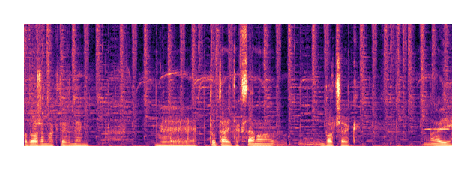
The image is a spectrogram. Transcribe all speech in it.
podłożem aktywnym. Yy, tutaj tak samo boczek. No i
